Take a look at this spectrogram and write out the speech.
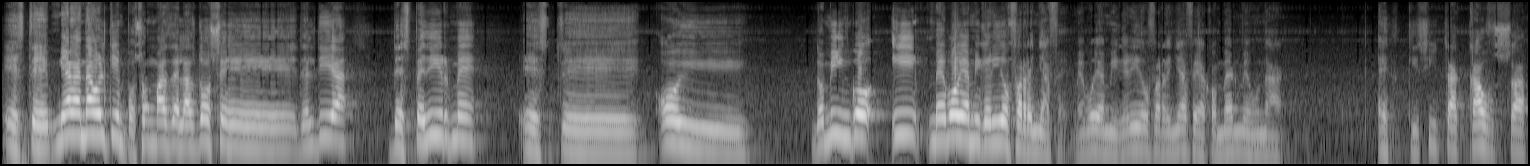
este, me ha ganado el tiempo, son más de las 12 del día. Despedirme este, hoy domingo y me voy a mi querido Ferreñafe. Me voy a mi querido Ferreñafe a comerme una exquisita causa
